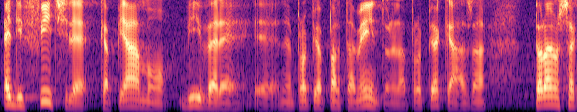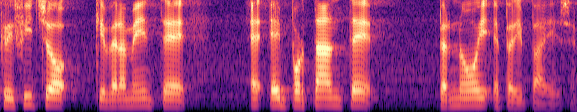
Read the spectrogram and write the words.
è difficile, capiamo, vivere eh, nel proprio appartamento, nella propria casa, però è un sacrificio che veramente è, è importante per noi e per il Paese.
